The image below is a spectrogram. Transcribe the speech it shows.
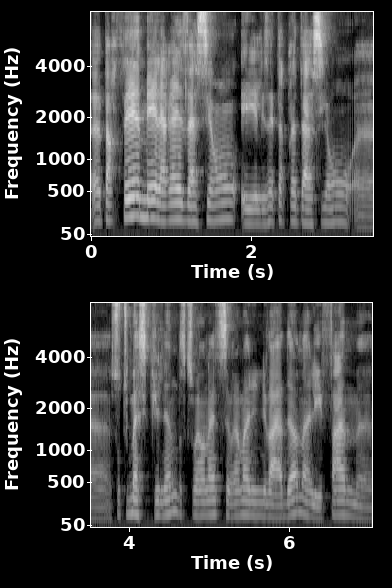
euh, parfait, mais la réalisation et les interprétations, euh, surtout masculines, parce que soyons honnêtes, c'est vraiment un univers d'hommes, hein, les femmes, euh,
